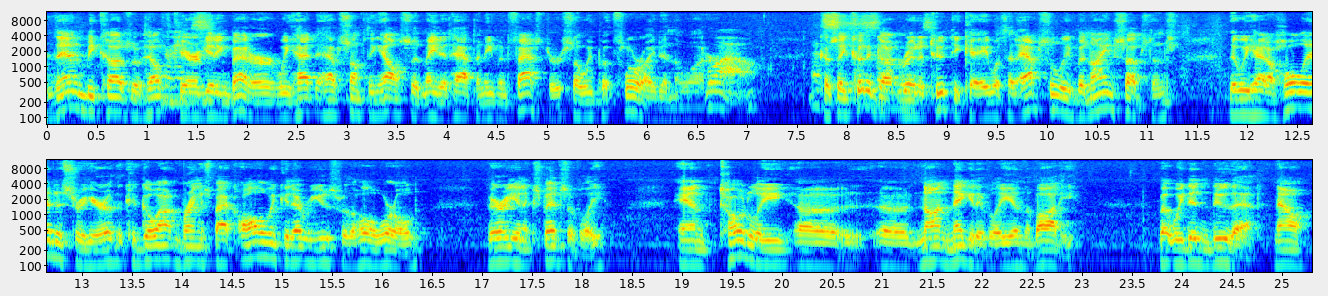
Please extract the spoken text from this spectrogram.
Then because of healthcare Yes. getting better, we had to have something else that made it happen even faster, so we put fluoride in the water. Wow. Because they could have gotten rid of tooth decay with an absolutely benign substance that we had a whole industry here that could go out and bring us back all we could ever use for the whole world, very inexpensively, and totally uh, uh, non-negatively in the body. But we didn't do that. Now,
